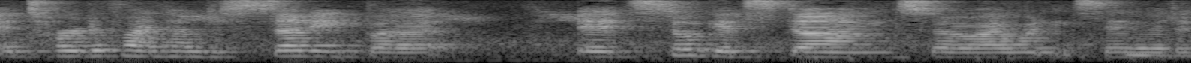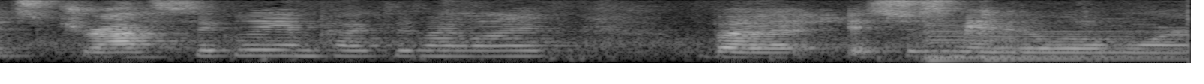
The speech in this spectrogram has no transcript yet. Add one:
it's hard to find time to study, but it still gets done. So I wouldn't say that it's drastically impacted my life, but it's just made it a little more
